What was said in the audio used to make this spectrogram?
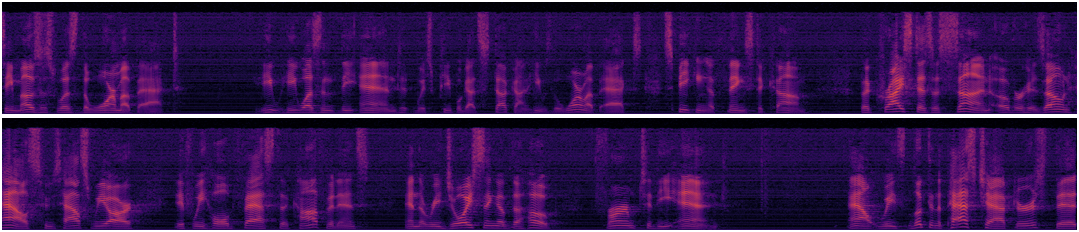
See, Moses was the warm up act. He, he wasn't the end, which people got stuck on. He was the warm up act, speaking of things to come. But Christ as a son over his own house, whose house we are, if we hold fast the confidence and the rejoicing of the hope firm to the end. Now, we looked in the past chapters that,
